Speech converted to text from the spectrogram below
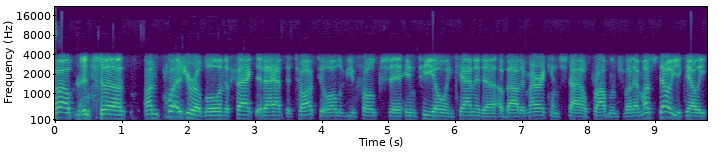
Well, it's uh, unpleasurable in the fact that I have to talk to all of you folks uh, in TO in Canada about American style problems. But I must tell you, Kelly,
